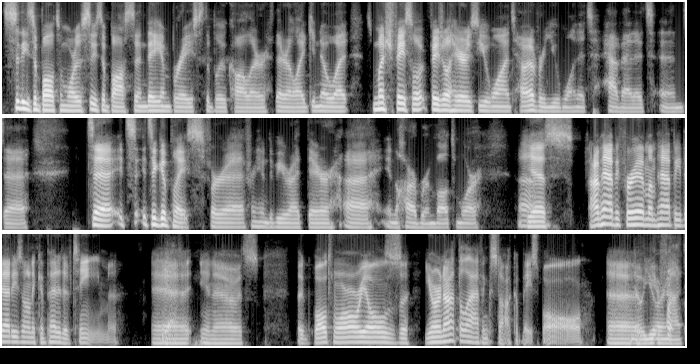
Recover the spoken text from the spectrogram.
cities of Baltimore, the cities of Boston, they embrace the blue collar. They're like, you know what, as much facial facial hair as you want, however you want it, have at it, and uh, it's a it's it's a good place for uh, for him to be right there uh, in the harbor in Baltimore. Um, yes, I'm happy for him. I'm happy that he's on a competitive team. Uh, yeah. You know, it's the Baltimore Orioles. You're not the laughing stock of baseball. Uh, no, you are far, not.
